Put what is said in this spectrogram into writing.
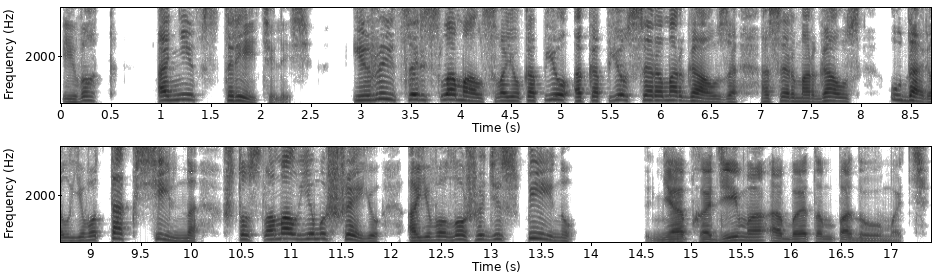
И вот они встретились, и рыцарь сломал свое копье, а копье сэра Маргауза, а сэр Маргаус ударил его так сильно, что сломал ему шею, а его лошади спину. Необходимо об этом подумать.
